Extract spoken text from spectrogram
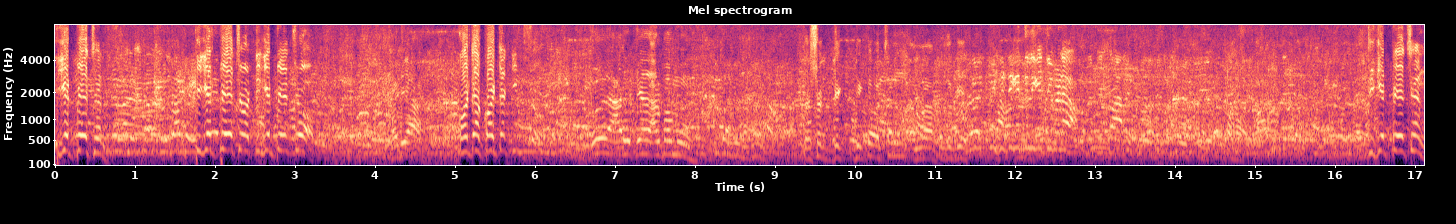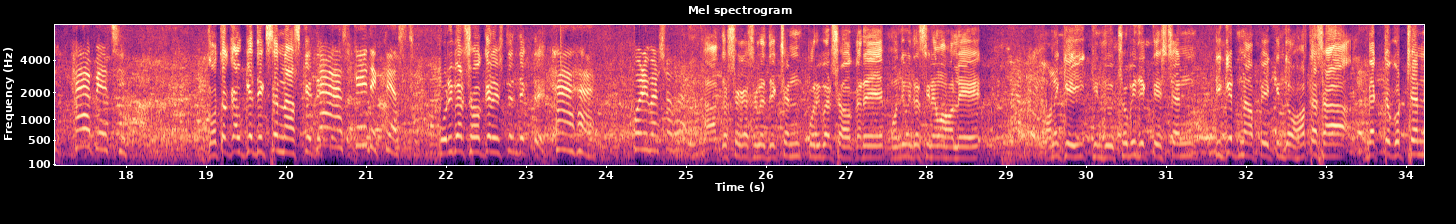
টিকিট পেয়েছেন টিকিট পেয়েছ টিকিট পেয়েছ কয়টা কয়টা কিনছো আর দর্শক দেখ- দেখতে পাচ্ছেন আমরা আপনাদেরকে টিকিট পেয়েছেন? হ্যাঁ পেয়েছি। গতকালকে দেখছেন না আজকে হ্যাঁ আজকেই দেখতে আসছি। পরিবার সহকারে এসছেন দেখতে? হ্যাঁ হ্যাঁ পরিবার দর্শক আসলে দেখছেন পরিবার সহকারে মন্দিমিতা সিনেমা হলে অনেকেই কিন্তু ছবি দেখতে এসছেন। টিকিট না পেয়ে কিন্তু হতাশা ব্যক্ত করছেন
